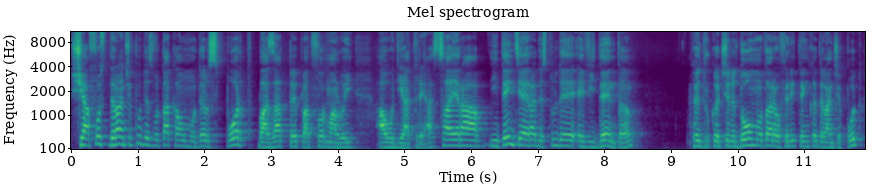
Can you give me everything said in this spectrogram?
și a fost de la început dezvoltat ca un model sport bazat pe platforma lui Audi A3. Asta era, intenția era destul de evidentă pentru că cele două motoare oferite încă de la început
